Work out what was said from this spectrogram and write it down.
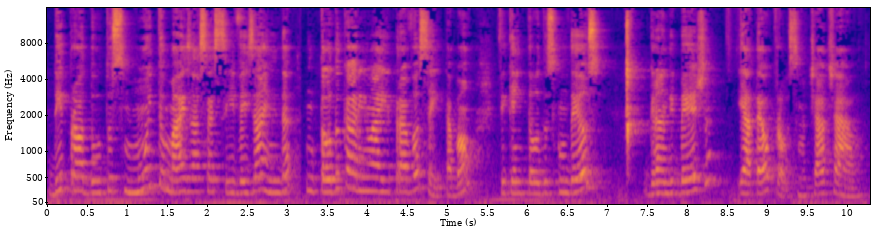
de produtos muito mais acessíveis ainda, com todo carinho aí para você, tá bom? Fiquem todos com Deus. Grande beijo e até o próximo. Tchau, tchau.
